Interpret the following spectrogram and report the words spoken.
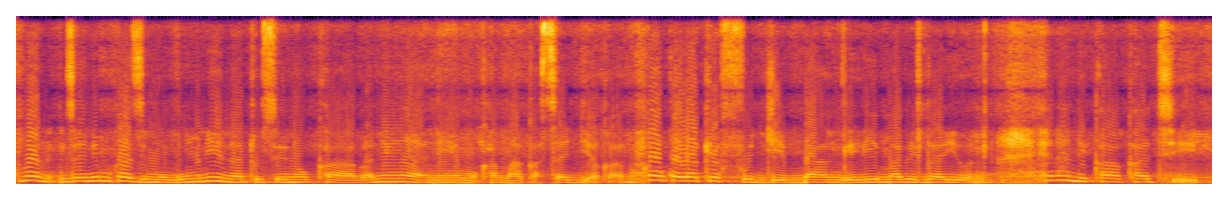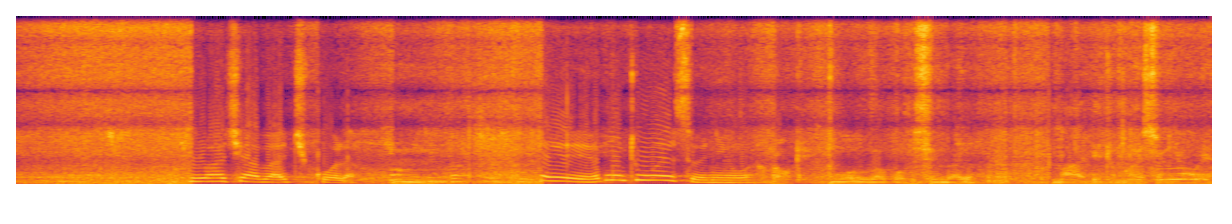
kuba nze ndi mukazi mugumu naye natuuse nokaaba. Neŋaa naye mukama akasajja kano? Kankolako effujja ebbanga eri emabega yonna. Era ne kaakati lwaki aba akikola? Eh, omuntu weesonyiwa. Okay muwa obubaka obusembayo maage tumwesonyiwe.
